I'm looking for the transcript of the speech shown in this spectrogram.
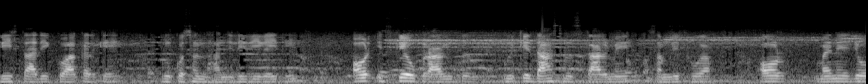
20 तारीख को आकर के उनको श्रद्धांजलि दी गई थी और इसके उपरांत उनके दाह संस्कार में सम्मिलित हुआ और मैंने जो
